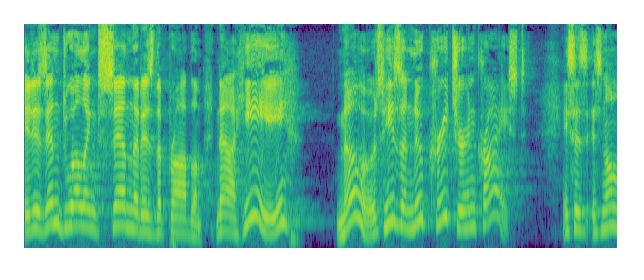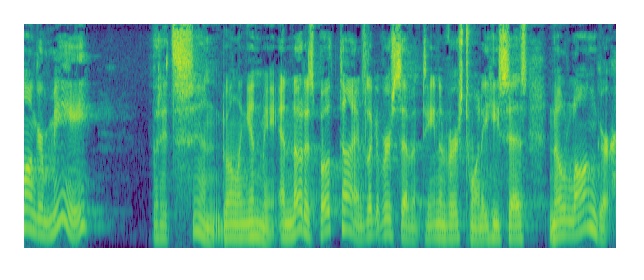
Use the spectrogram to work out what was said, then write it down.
It is indwelling sin that is the problem. Now he knows he's a new creature in Christ. He says, it's no longer me, but it's sin dwelling in me. And notice both times, look at verse 17 and verse 20, he says, no longer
